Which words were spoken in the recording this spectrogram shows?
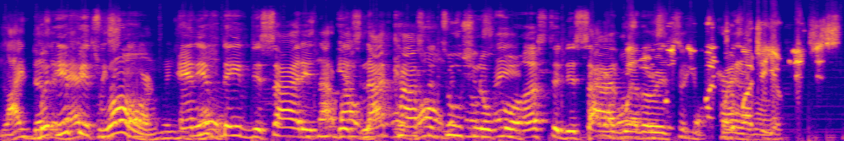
Life doesn't. But if it's wrong, when you're and if born. they've decided It's not it's not, right or wrong, that's what I'm constitutional for us to decide Right or wrong whether is it's to too much of your religious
